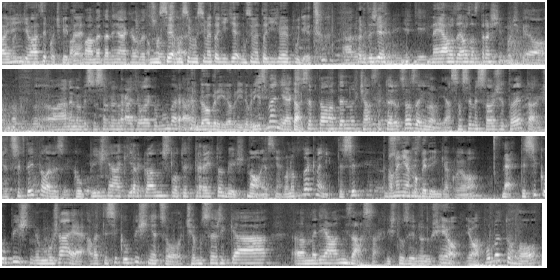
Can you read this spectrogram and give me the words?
vážení diváci, počkejte. Máme tady nějakého vetřelce. Musí, musí, musíme, to dítě, musíme to dítě vypudit. protože děti. ne, já ho, já ho zastraším, počkej. Jo, no, já nevím, aby se se mi vrátilo jako bumerang. dobrý, dobrý, dobrý. Nicméně, jak tak. jsi se ptal na ten čas, tak to je docela zajímavý. Já jsem si myslel, že to je tak, že si v té televizi koupíš nějaký reklamní sloty, v kterých to běží. No, jasně. Ono to tak není. Ty si Tam není jako bidding, jako jo? Ne, ty si koupíš, no, možná je, ale ty si koupíš něco, čemu se říká uh, mediální zásah, když to zjednoduším. Jo, jo. A podle toho,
